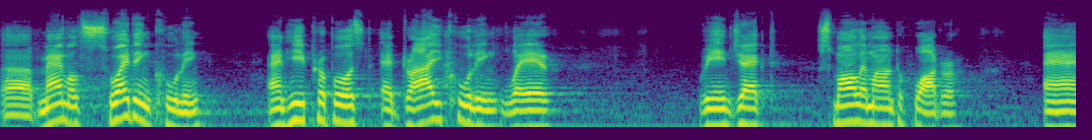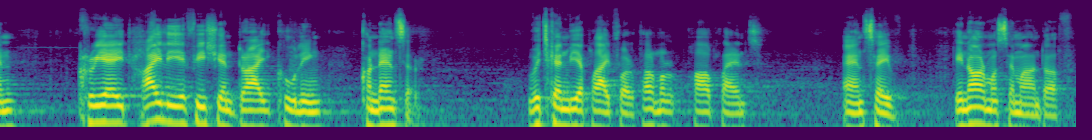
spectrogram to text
uh, mammals sweating cooling, and he proposed a dry cooling where we inject small amount of water and create highly efficient dry cooling condenser, which can be applied for thermal power plants and save enormous amount of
